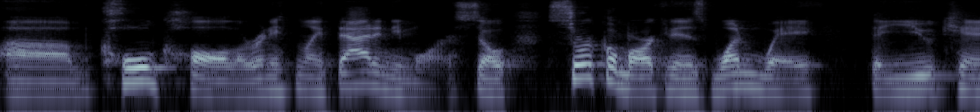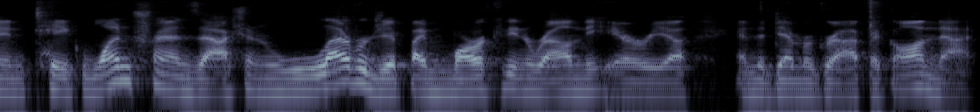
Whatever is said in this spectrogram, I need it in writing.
um, cold call or anything like that anymore. So circle marketing is one way that you can take one transaction and leverage it by marketing around the area and the demographic on that.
